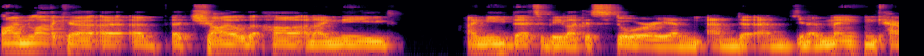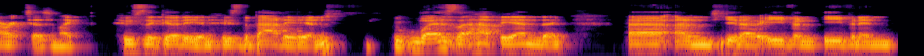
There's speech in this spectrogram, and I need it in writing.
I'm like a, a, a child at heart and I need, I need there to be like a story and, and, and, you know, main characters and like, who's the goody and who's the baddie and where's the happy ending? Uh, and you know, even even in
